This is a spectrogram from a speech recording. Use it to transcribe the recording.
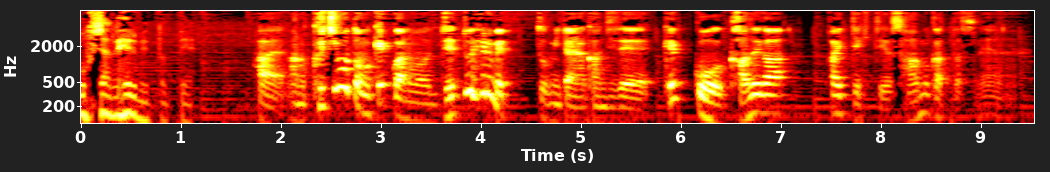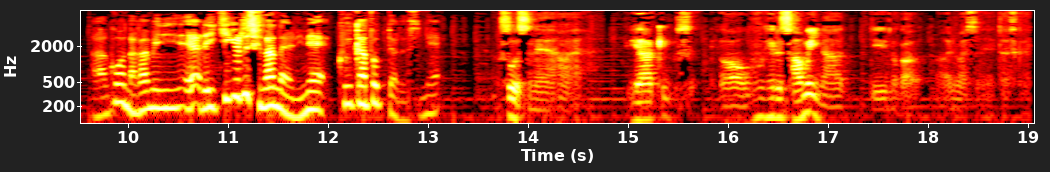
オフシャルヘルメットって。はい。あの、口元も結構あの、ジェットヘルメットみたいな感じで、結構風が入ってきて寒かったですね。顎を長めに、え、あれ息苦しくならないようにね、空間取ってあるしね。そうですね、はい。いや、結構す、あオフヘル寒いなっていうのがありましたね、確かに。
